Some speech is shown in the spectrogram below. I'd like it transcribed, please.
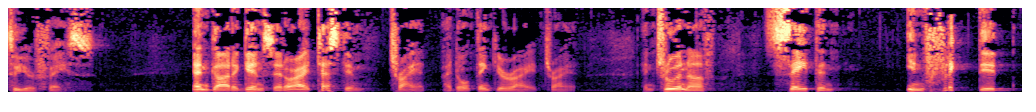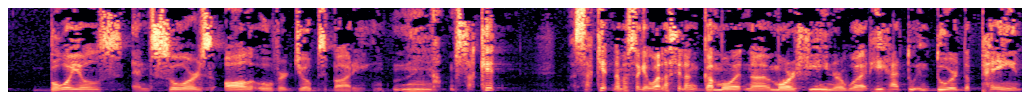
to your face. And God again said, all right, test him. Try it. I don't think you're right. Try it. And true enough, Satan inflicted boils and sores all over Job's body. Sakit. Sakit na masakit. Wala silang gamot na morphine or what. He had to endure the pain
